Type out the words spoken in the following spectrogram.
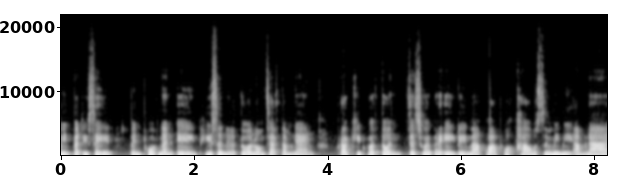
มินปฏิเสธเป็นพวกนั้นเองที่เสนอตัวลงจากตำแหน่ง เพราะคิดว่าตนจะช่วยพระเอกได้มากกว่าพวกเขาซึ่งไม่มีอำนาจ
